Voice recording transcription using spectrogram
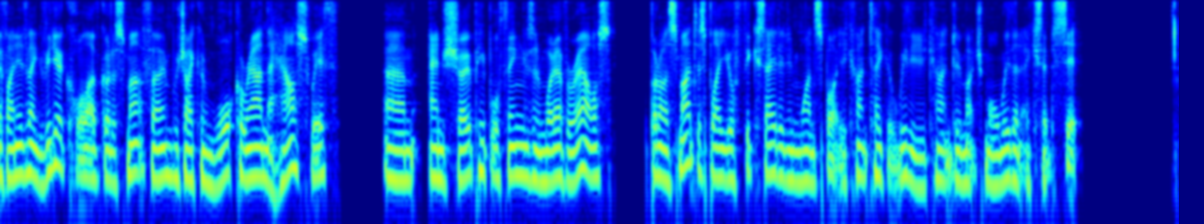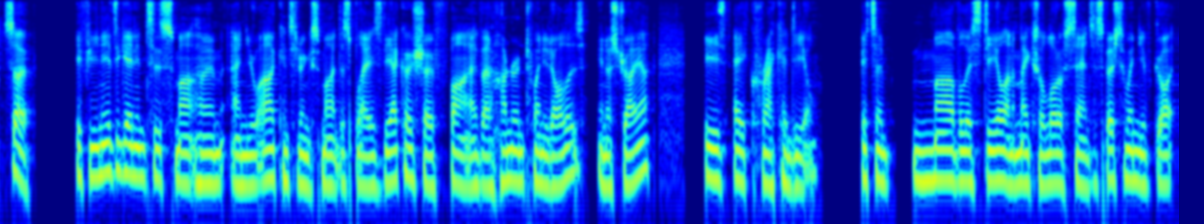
If I need to make a video call, I've got a smartphone which I can walk around the house with um, and show people things and whatever else. But on a smart display, you're fixated in one spot. You can't take it with you. You can't do much more with it except sit. So, if you need to get into smart home and you are considering smart displays, the Echo Show 5 at $120 in Australia is a cracker deal. It's a marvelous deal and it makes a lot of sense, especially when you've got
